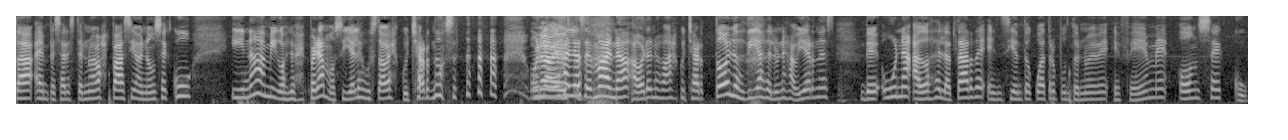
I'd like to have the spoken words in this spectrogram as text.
va a empezar este nuevo espacio en 11Q. Y nada, amigos, los esperamos. Si ya les gustaba escucharnos una, Una vez a vez. la semana, ahora nos van a escuchar todos los días de lunes a viernes de 1 a 2 de la tarde en 104.9 FM 11Q.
